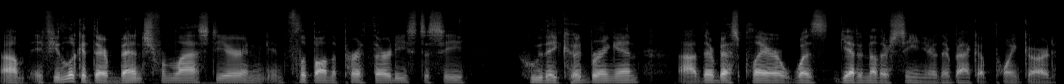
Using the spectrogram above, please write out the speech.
Um, if you look at their bench from last year and, and, flip on the per 30s to see who they could bring in, uh, their best player was yet another senior, their backup point guard,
